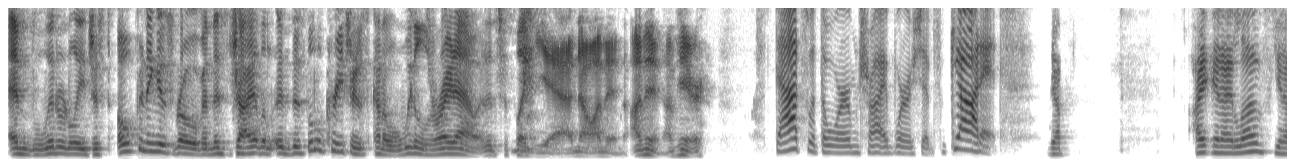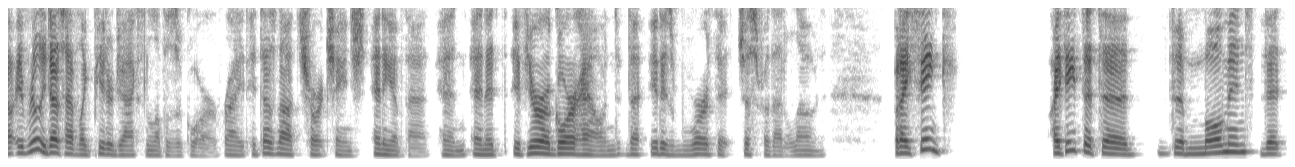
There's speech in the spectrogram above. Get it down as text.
And literally just opening his robe and this giant little this little creature just kind of wiggles right out and it's just like, yeah, no, I'm in. I'm in. I'm here. That's what the worm tribe worships. Got it. Yep. I and I love, you know, it really does have like Peter Jackson levels of gore, right? It does not shortchange any of that. And and it if you're a gore hound, that it is worth it just for that alone. But I think I think that the the moment that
